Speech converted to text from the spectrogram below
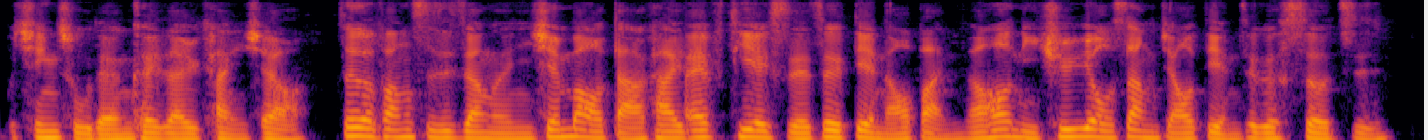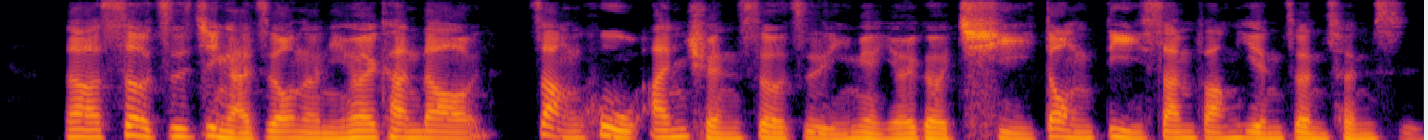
不清楚的人可以再去看一下。这个方式是这样的，你先帮我打开 FTX 的这个电脑版，然后你去右上角点这个设置。那设置进来之后呢，你会看到账户安全设置里面有一个启动第三方验证程式。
